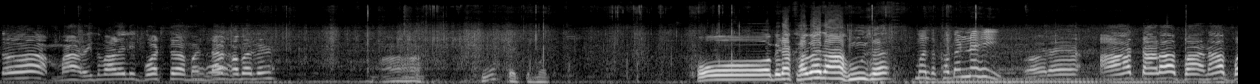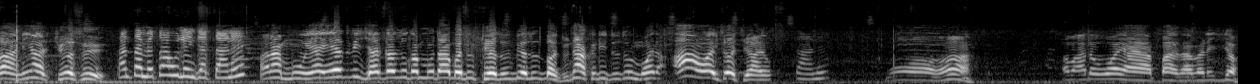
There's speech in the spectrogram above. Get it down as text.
તો મારી વાળેલી ગોઠ છે, મને ના ખબર ને ઓ બેટા ખબર આ શું છે? મને તો ખબર નહીં. અરે આ તારા બાના બાની અડચ્યો છે. અને તમે તો હું લઈને જતા ને? અરે હું એ એ જ વિચાર કરું કે હું તો આ બધું ઠેલું બેલું બધું નાખી દીધું તું. મોય આ હોય છો છે આવ્યો સાને? ઓહો. હવે આ તો હોય આયા પાછા વળી ગયો.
